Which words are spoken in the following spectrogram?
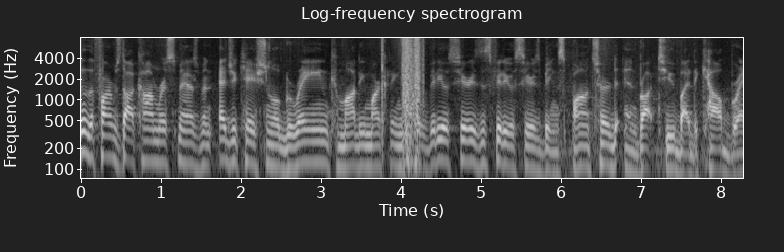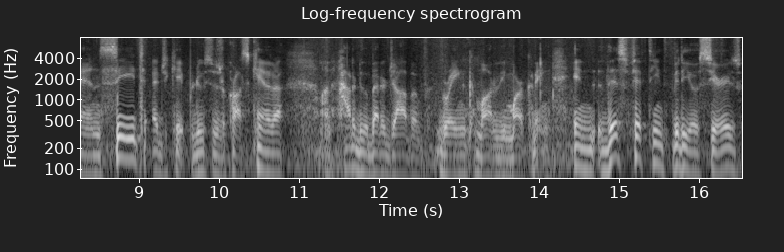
to the farms.com risk management educational grain commodity marketing video series. This video series is being sponsored and brought to you by DeKalb Brand Seed to educate producers across Canada on how to do a better job of grain commodity marketing. In this 15th video series,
